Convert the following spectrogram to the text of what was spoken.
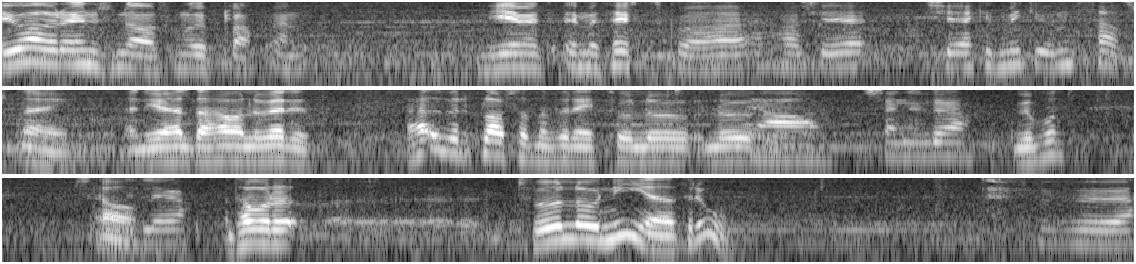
ég var verið einu að svona uppklapp, en, en ég hef einmitt heyrt, sko, að það sé, sé ekkert mikið um það, sko. Nei, en ég held að hafa alveg verið, það hefði verið pláss þarna fyrir eitt, tvö lög, lög Já, sennilega, viðbúnd. sennilega, En það voru uh, tvö lög ný eða þrjú? tvö,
